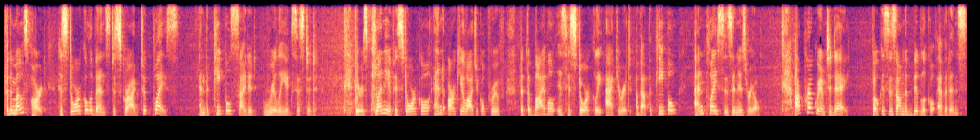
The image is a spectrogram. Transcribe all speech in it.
For the most part, historical events described took place, and the people cited really existed. There is plenty of historical and archaeological proof that the Bible is historically accurate about the people and places in Israel. Our program today focuses on the biblical evidence,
